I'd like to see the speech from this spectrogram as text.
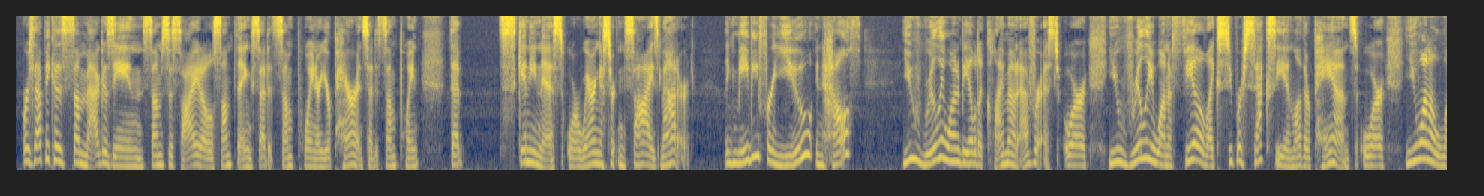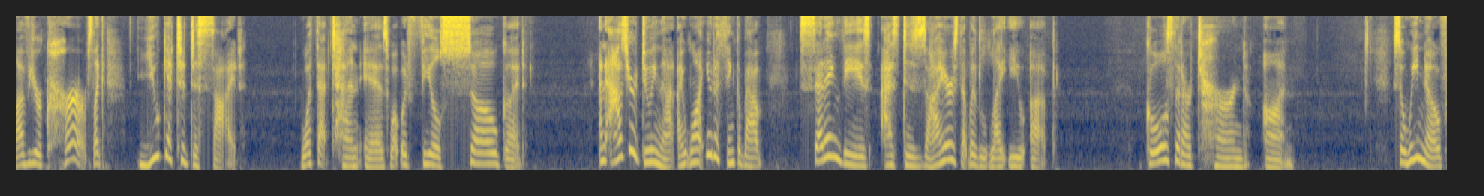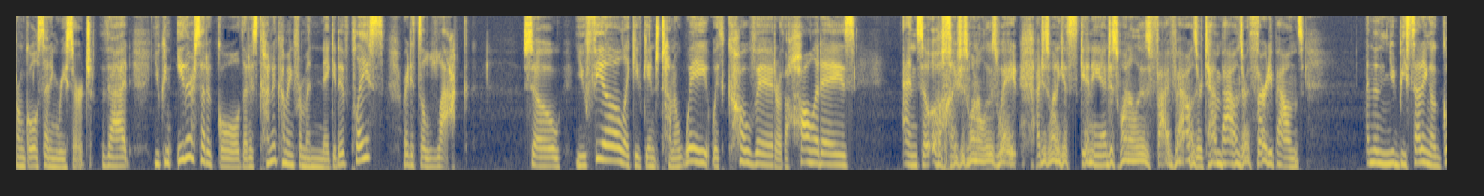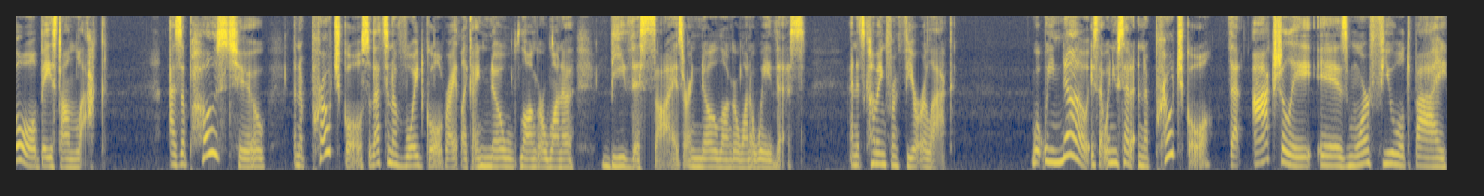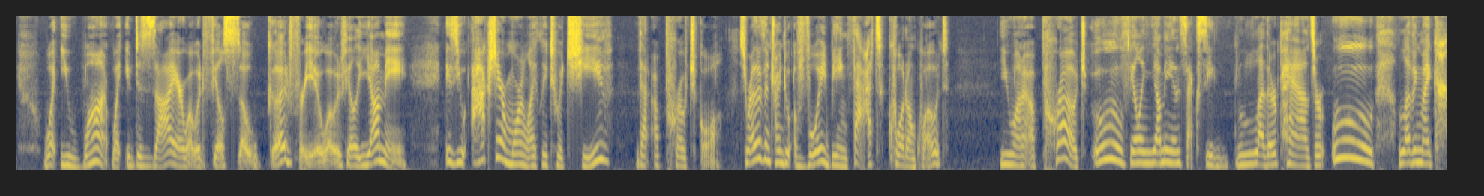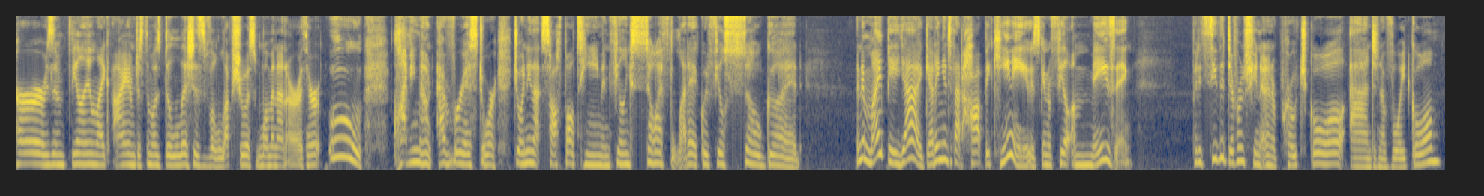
Or is that because some magazine, some societal something said at some point, or your parents said at some point that skinniness or wearing a certain size mattered? Like maybe for you in health, you really want to be able to climb Mount Everest, or you really want to feel like super sexy in leather pants, or you want to love your curves. Like you get to decide what that 10 is, what would feel so good. And as you're doing that, I want you to think about setting these as desires that would light you up, goals that are turned on. So we know from goal setting research that you can either set a goal that is kind of coming from a negative place, right? It's a lack. So you feel like you've gained a ton of weight with COVID or the holidays. And so, ugh, I just want to lose weight. I just want to get skinny. I just want to lose five pounds or 10 pounds or 30 pounds. And then you'd be setting a goal based on lack as opposed to an approach goal. So that's an avoid goal, right? Like I no longer want to be this size or I no longer want to weigh this. And it's coming from fear or lack. What we know is that when you set an approach goal that actually is more fueled by what you want, what you desire, what would feel so good for you, what would feel yummy, is you actually are more likely to achieve that approach goal. So rather than trying to avoid being fat, quote unquote, you want to approach, ooh, feeling yummy and sexy leather pants, or ooh, loving my curves and feeling like I am just the most delicious, voluptuous woman on earth, or ooh, climbing Mount Everest, or joining that softball team and feeling so athletic would feel so good. And it might be, yeah, getting into that hot bikini is going to feel amazing. But you see the difference between an approach goal and an avoid goal?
